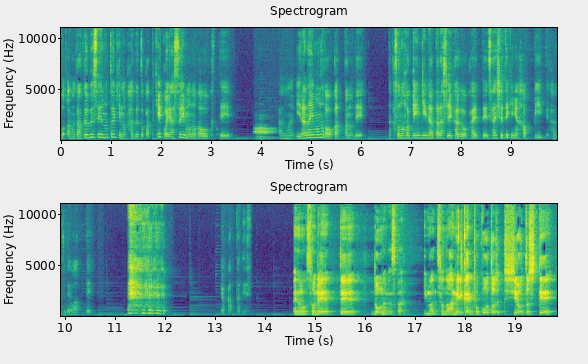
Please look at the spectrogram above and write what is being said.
とあの学部生の時の家具とかって結構安いものが多くてああのいらないものが多かったのでなんかその保険金で新しい家具を変えて最終的にはハッピーって感じで終わって。よかったです。えでもそれってどうなるんですか？今そのアメリカに渡航としようとして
